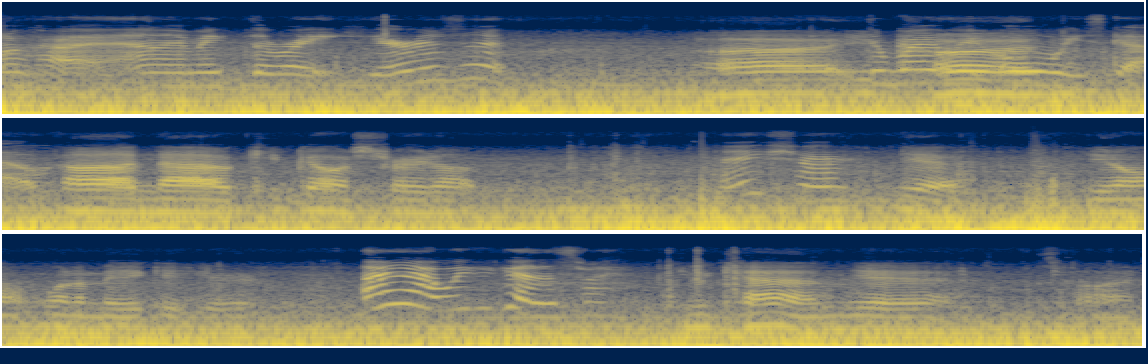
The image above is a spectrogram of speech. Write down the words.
Okay, and I make the right here, is it? Uh, you The way we could. always go. Uh, no. Keep going straight up. Are you sure? Yeah. You don't want to make it here. I know, we could go this way. You can. Yeah. It's fine.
